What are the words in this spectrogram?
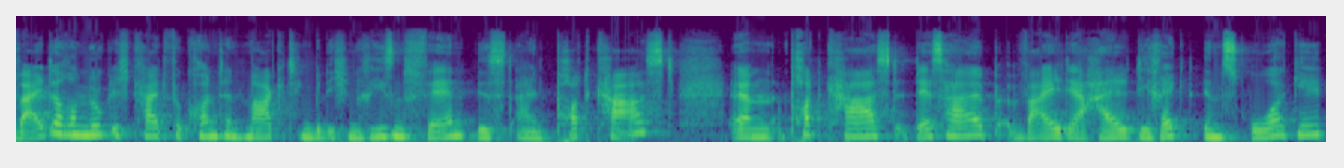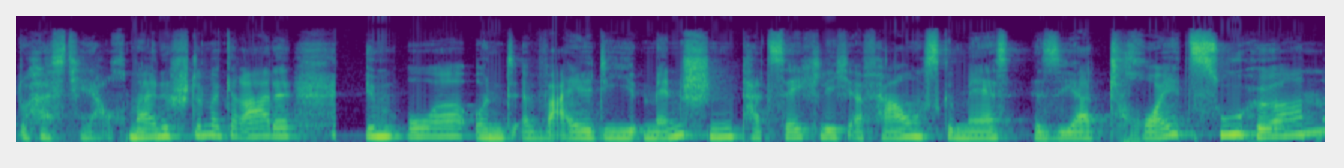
weitere Möglichkeit für Content Marketing, bin ich ein Riesenfan, ist ein Podcast. Ähm, Podcast deshalb, weil der halt direkt ins Ohr geht. Du hast hier ja auch meine Stimme gerade im Ohr und weil die Menschen tatsächlich erfahrungsgemäß sehr treu zuhören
